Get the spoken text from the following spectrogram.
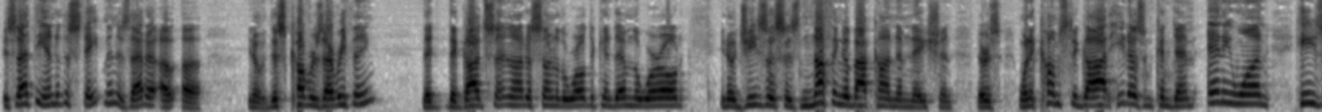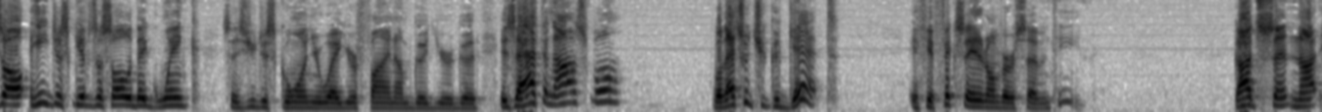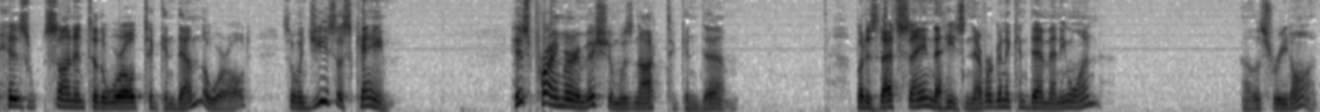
Is that the end of the statement? Is that a, a, a, you know, this covers everything? That, that God sent not a son of the world to condemn the world? You know, Jesus is nothing about condemnation. There's when it comes to God, He doesn't condemn anyone. He's all He just gives us all a big wink, says, You just go on your way, you're fine, I'm good, you're good. Is that the gospel? Well, that's what you could get if you fixated on verse 17. God sent not his Son into the world to condemn the world. So when Jesus came, his primary mission was not to condemn. But is that saying that he's never going to condemn anyone? Now let's read on.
